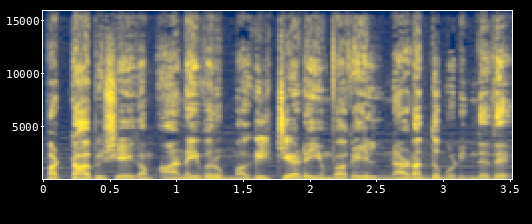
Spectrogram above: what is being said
பட்டாபிஷேகம் அனைவரும் மகிழ்ச்சியடையும் வகையில் நடந்து முடிந்தது.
